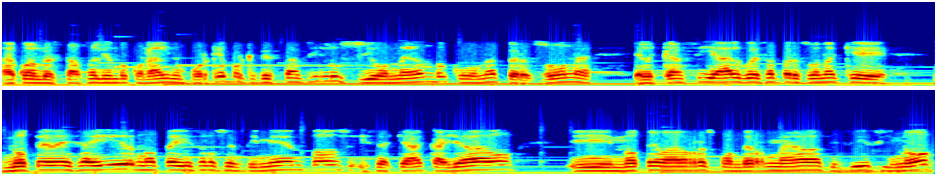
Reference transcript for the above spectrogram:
a cuando estás saliendo con alguien. ¿Por qué? Porque te estás ilusionando con una persona, el casi algo, esa persona que no te deja ir, no te dice los sentimientos y se queda callado y no te va a responder nada si sí, si no,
